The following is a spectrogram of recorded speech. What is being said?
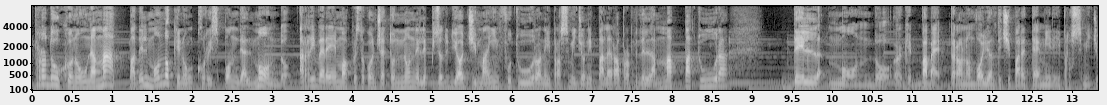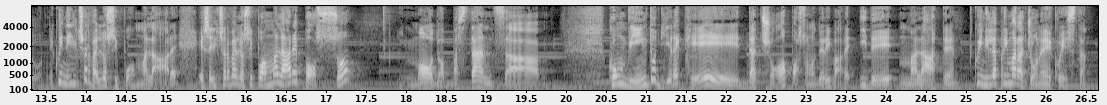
producono una mappa del mondo che non corrisponde al mondo. Arriveremo a questo concetto non nell'episodio di oggi, ma in futuro, nei prossimi giorni parlerò proprio della mappatura del mondo, eh, che vabbè, però non voglio anticipare temi dei prossimi giorni. Quindi il cervello si può ammalare e se il cervello si può ammalare posso, in modo abbastanza convinto dire che da ciò possono derivare idee malate. Quindi la prima ragione è questa.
